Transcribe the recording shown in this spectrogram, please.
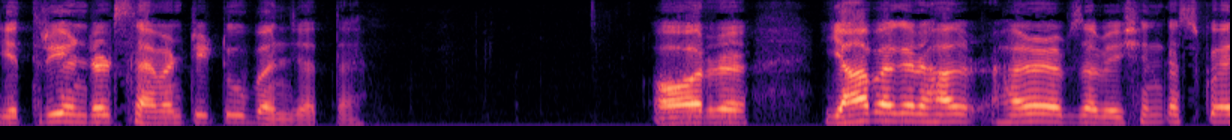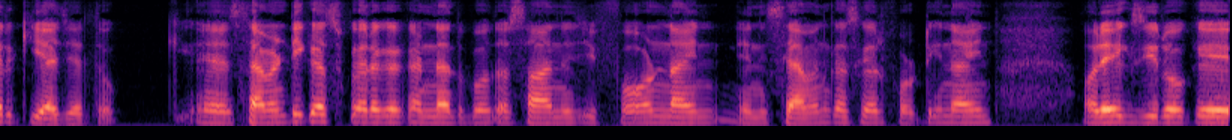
ये 372 बन जाता है। और यहाँ पर अगर हर हर ऑब्जर्वेशन का स्क्वायर किया जाए तो सेवेंटी का स्क्वायर अगर करना है तो बहुत आसान है जी फोर नाइन यानी सेवन का स्क्वायर फोर्टी नाइन और एक ज़ीरो के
